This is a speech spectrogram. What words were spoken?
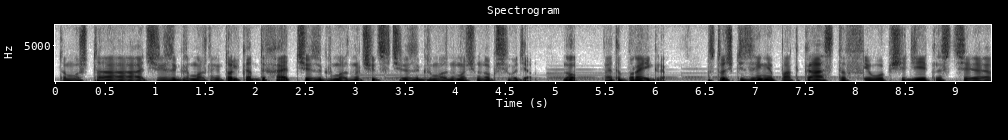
потому что через игры можно не только отдыхать, через игры можно учиться, через игры можно очень много всего делать. Ну, это про игры. С точки зрения подкастов и общей деятельности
